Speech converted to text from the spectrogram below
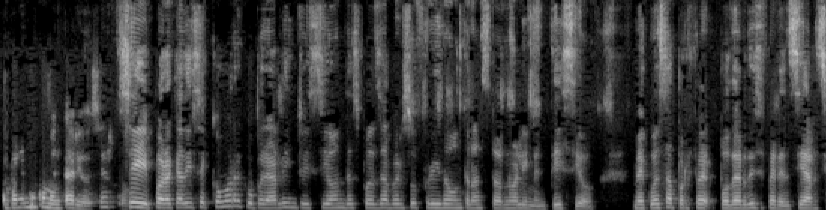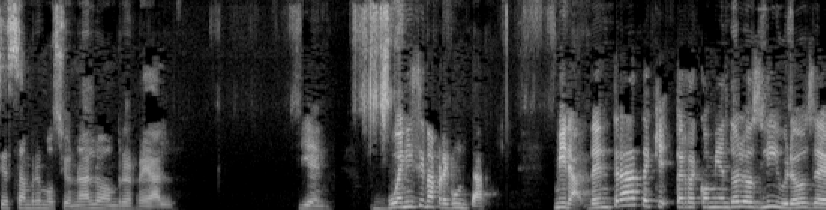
un comentario, ¿cierto? Sí, por acá dice, ¿cómo recuperar la intuición después de haber sufrido un trastorno alimenticio? Me cuesta poder diferenciar si es hambre emocional o hambre real. Bien, buenísima pregunta. Mira, de entrada te, recomiendo los libros de,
